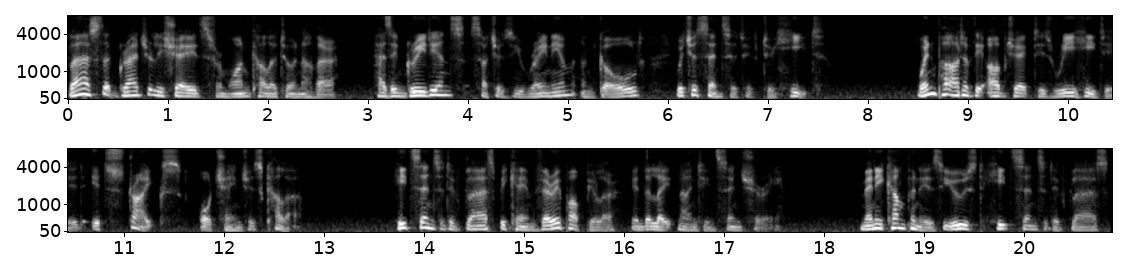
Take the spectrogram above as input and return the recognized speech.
Glass that gradually shades from one color to another has ingredients such as uranium and gold, which are sensitive to heat. When part of the object is reheated, it strikes or changes color. Heat sensitive glass became very popular in the late 19th century. Many companies used heat sensitive glass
